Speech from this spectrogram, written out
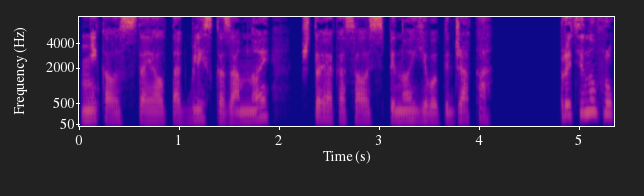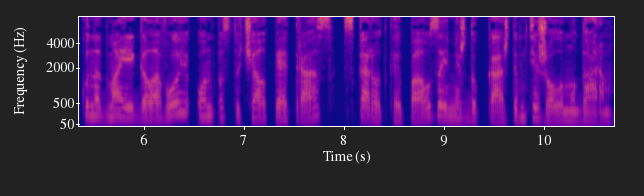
Николас стоял так близко за мной, что я касалась спиной его пиджака. Протянув руку над моей головой, он постучал пять раз с короткой паузой между каждым тяжелым ударом.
